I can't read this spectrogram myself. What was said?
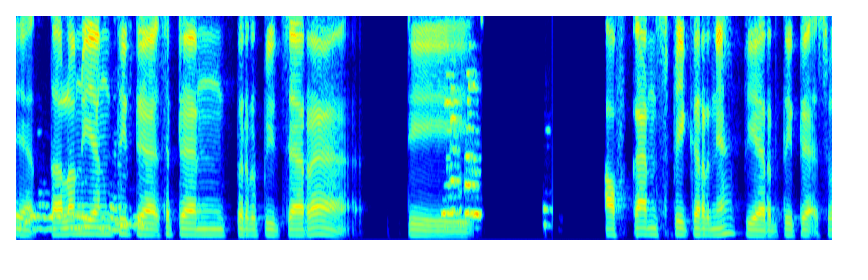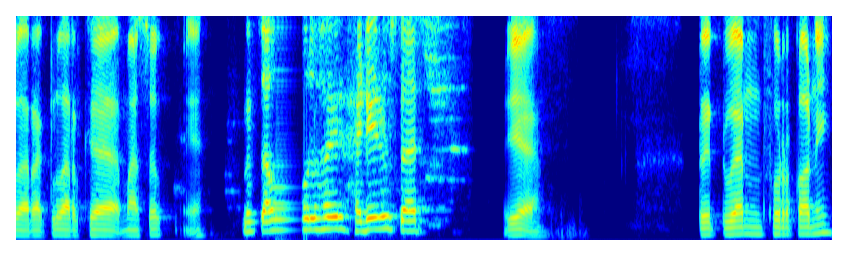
Ya tolong yang tidak sedang berbicara di off-kan speakernya biar tidak suara keluarga masuk ya. Miftahul Khair hadir Ustaz. Ya. Ridwan Furqani.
